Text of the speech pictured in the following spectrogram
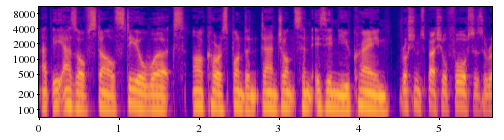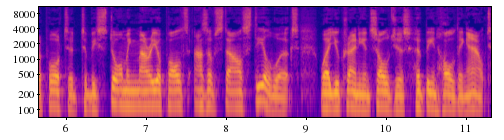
at the Azovstal steelworks. Our correspondent Dan Johnson is in Ukraine. Russian special forces are reported to be storming Mariupol's Azovstal steelworks where Ukrainian soldiers have been holding out.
